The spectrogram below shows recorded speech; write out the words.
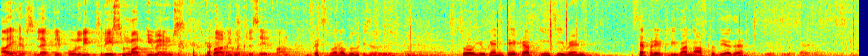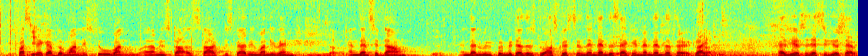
I have selected only three small events for the Majlis Irfan. That's one observation. So you can take up each event separately, one after the other. First, take up the one is to one. I mean, start, start describing one event, and then sit down, Yes. and then we'll permit others to ask questions, and then the second, and then the third. Right? As you have suggested yourself.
